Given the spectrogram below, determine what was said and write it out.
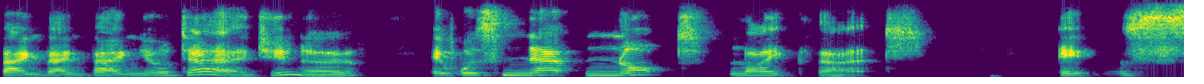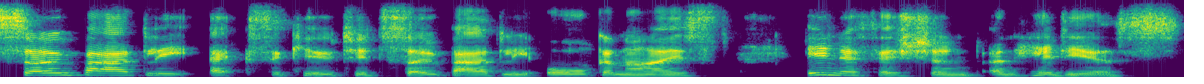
bang, bang, bang, you're dead, you know. It was ne- not like that. It was so badly executed, so badly organized, inefficient, and hideous.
